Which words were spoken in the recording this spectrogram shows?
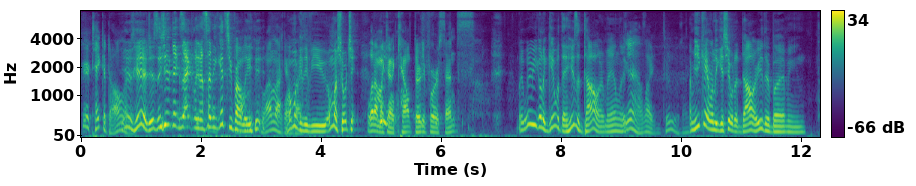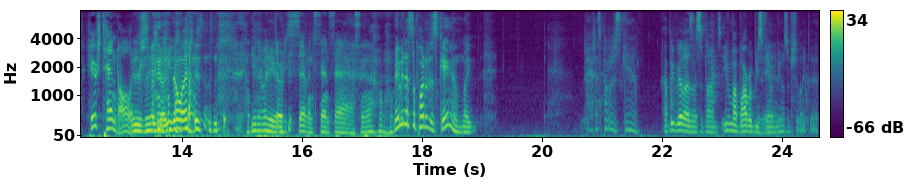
Here, take a dollar. Here's here. Just, exactly. That's how he gets you. Probably. Well, I'm not gonna I'm gonna give you. I'm gonna short change. What am I gonna count thirty-four cents? Like, what are you gonna get with that? Here's a dollar, man. Like, Yeah, I was like, dude. I mean, you can't really get shit with a dollar either. But I mean, Here's ten dollars. you, know, you know what? you know here. Thirty-seven cents ass. You know? Maybe that's the part of the scam. Like, yeah, that's part of the scam. I be realizing sometimes. Even my barber be scamming Yeah. me on some shit like that.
